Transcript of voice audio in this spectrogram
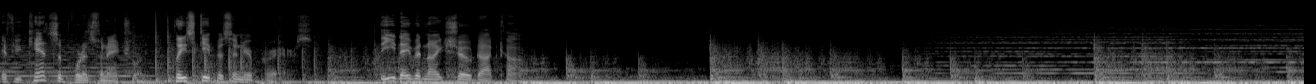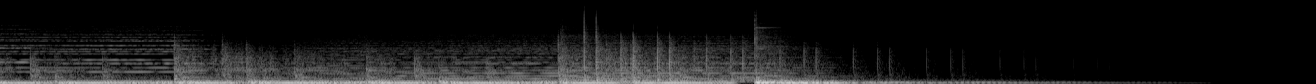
If you can't support us financially, please keep us in your prayers. TheDavidKnightShow.com.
